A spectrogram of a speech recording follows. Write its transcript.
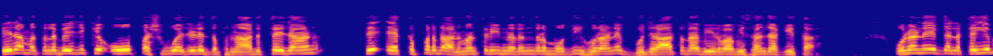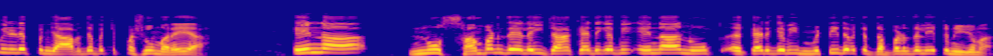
ਇਹਦਾ ਮਤਲਬ ਇਹ ਜੀ ਕਿ ਉਹ ਪਸ਼ੂ ਆ ਜਿਹੜੇ ਦਫਨਾ ਦਿੱਤੇ ਜਾਣ। ਤੇ ਇੱਕ ਪ੍ਰਧਾਨ ਮੰਤਰੀ ਨਰਿੰਦਰ ਮੋਦੀ ਹੋਰਾਂ ਨੇ ਗੁਜਰਾਤ ਦਾ ਵੇਰਵਾ ਵੀ ਸਾਂਝਾ ਕੀਤਾ। ਉਹਨਾਂ ਨੇ ਇਹ ਗੱਲ ਕਹੀ ਹੈ ਵੀ ਜਿਹੜੇ ਪੰਜਾਬ ਦੇ ਵਿੱਚ ਪਸ਼ੂ ਮਰੇ ਆ, ਇਹਨਾਂ ਨੂੰ ਸਾਂਭਣ ਦੇ ਲਈ ਜਾਂ ਕਹਿ ਦਈਏ ਵੀ ਇਹਨਾਂ ਨੂੰ, ਅਹ ਕਹਿ ਦਈਏ ਵੀ ਮਿੱਟੀ ਦੇ ਵਿੱਚ ਦੱਬਣ ਦੇ ਲਈ ਇੱਕ ਨਿਯਮ ਆ।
